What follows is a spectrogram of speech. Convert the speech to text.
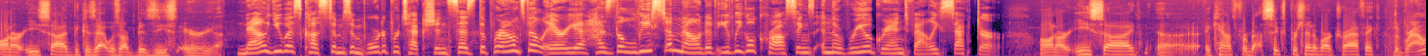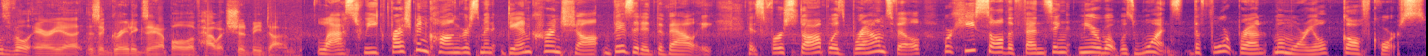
on our east side because that was our busiest area. Now, U.S. Customs and Border Protection says the Brownsville area has the least amount of illegal crossings in the Rio Grande Valley sector on our east side uh, accounts for about 6% of our traffic. The Brownsville area is a great example of how it should be done. Last week, freshman Congressman Dan Crenshaw visited the valley. His first stop was Brownsville, where he saw the fencing near what was once the Fort Brown Memorial Golf Course.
